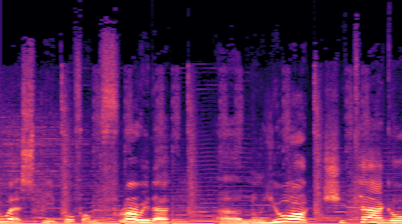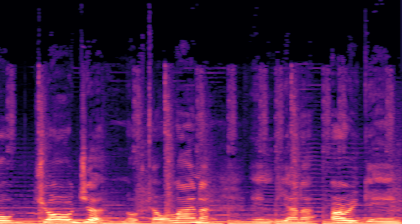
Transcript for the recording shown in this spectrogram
US. People from Florida, uh, New York, Chicago, Georgia, North Carolina, Indiana, Oregon,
